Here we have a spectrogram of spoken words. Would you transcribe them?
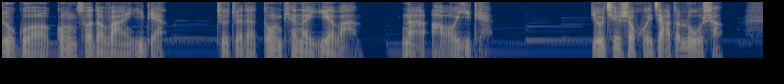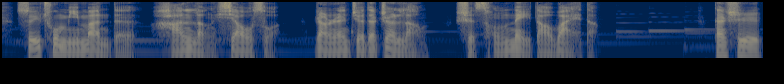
如果工作的晚一点，就觉得冬天的夜晚难熬一点，尤其是回家的路上，随处弥漫的寒冷萧索，让人觉得这冷是从内到外的。但是，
